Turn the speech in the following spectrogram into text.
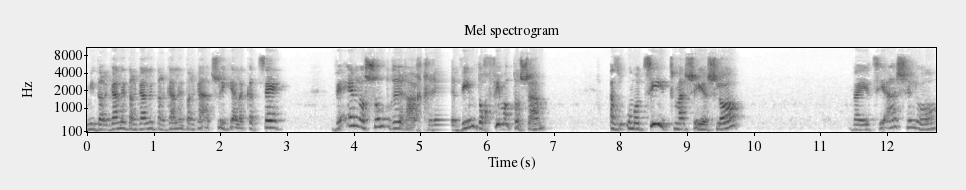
מדרגה לדרגה לדרגה לדרגה, עד שהוא הגיע לקצה, ואין לו שום ברירה אחרת, ואם דוחפים אותו שם, אז הוא מוציא את מה שיש לו, והיציאה שלו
